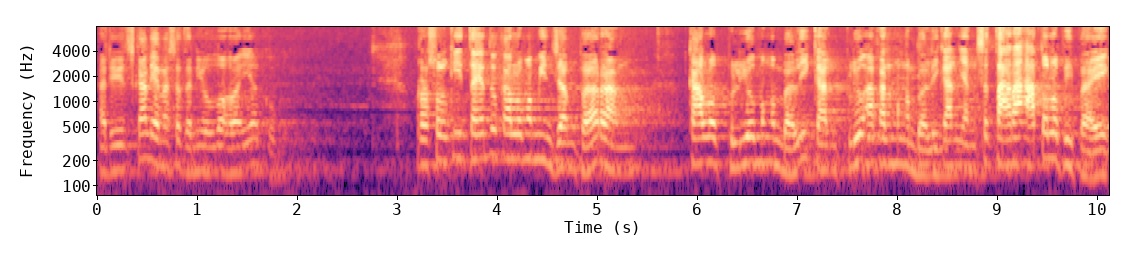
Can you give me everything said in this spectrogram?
Hadirin sekalian Allah wa iyyakum. Rasul kita itu kalau meminjam barang, kalau beliau mengembalikan, beliau akan mengembalikan yang setara atau lebih baik.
